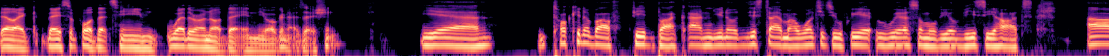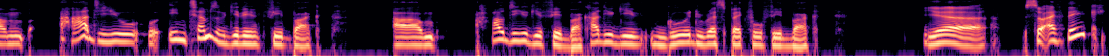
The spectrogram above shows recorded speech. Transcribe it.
They're like they support their team whether or not they're in the organization. Yeah, talking about feedback, and you know, this time I want you to wear wear some of your VC hats. Um, how do you, in terms of giving feedback, um, how do you give feedback? How do you give good, respectful feedback? Yeah. So I think,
